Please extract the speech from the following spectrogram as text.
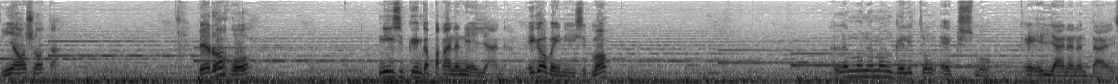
Hindi niya ako shota. Pero ako, iniisip ko yung kapakanan ni Eliana. Ikaw ba iniisip mo? Alam mo namang galit yung ex mo kay Eliana ng dahil.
